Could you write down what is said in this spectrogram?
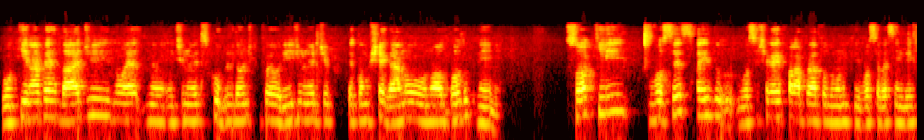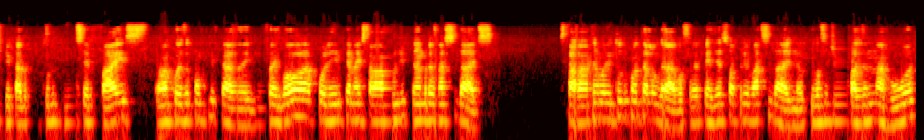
o que na verdade não é, a gente não ia descobrir de onde foi a origem, não ia ter como chegar no, no autor do crime. Só que você sair do, você chegar e falar para todo mundo que você vai ser identificado por tudo que você faz é uma coisa complicada. Né? Foi igual a polêmica na instalação de câmeras nas cidades instalar câmera em tudo quanto é lugar, você vai perder sua privacidade, né? O que você estiver fazendo na rua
